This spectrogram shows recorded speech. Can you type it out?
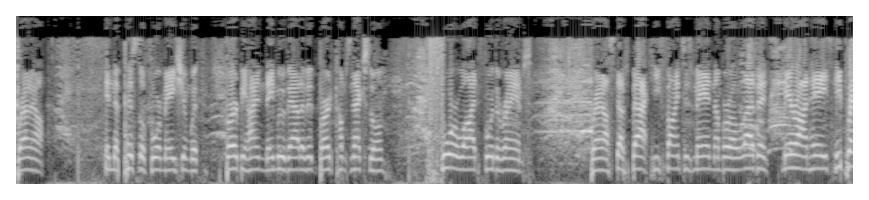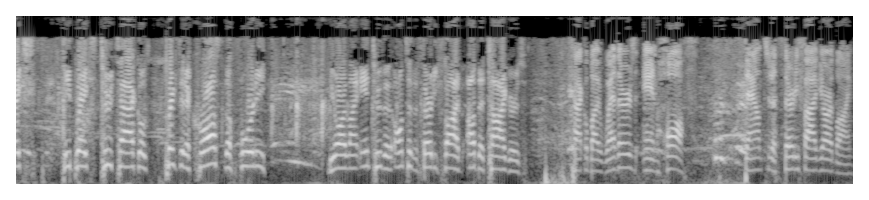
Brownell in the pistol formation with Bird behind him. They move out of it. Bird comes next to him. Four wide for the Rams. Brownell steps back. He finds his man, number 11, Miron Hayes. He breaks, he breaks two tackles, brings it across the 40 yard line into the onto the 35 of the Tigers. Tackle by Weathers and Hoff down to the 35 yard line.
